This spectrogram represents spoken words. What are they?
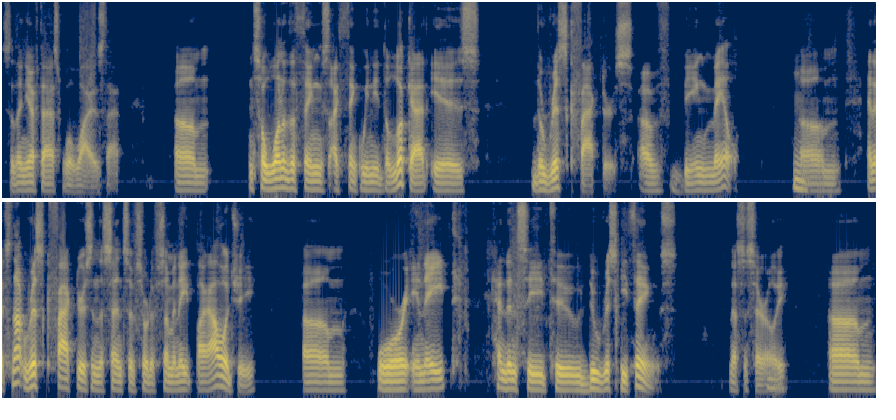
So then you have to ask, well, why is that? Um, and so one of the things I think we need to look at is the risk factors of being male. Mm. Um, and it's not risk factors in the sense of sort of some innate biology um, or innate tendency to do risky things necessarily. Um,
